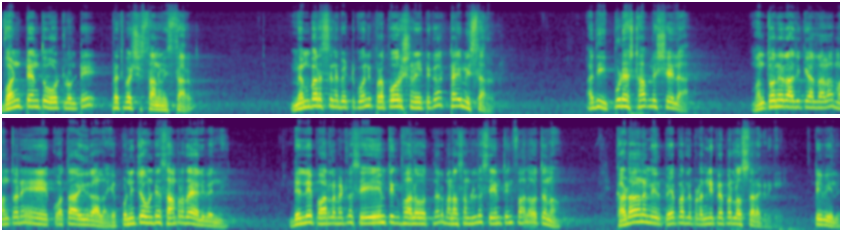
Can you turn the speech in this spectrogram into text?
వన్ టెన్త్ ఓట్లుంటే ప్రతిపక్ష స్థానం ఇస్తారు. మెంబర్స్ని పెట్టుకొని ప్రపోర్షనేట్గా టైం ఇస్తారు. అది ఇప్పుడు ఎస్టాబ్లిష్ చేయలే. మనతోనే రాజకీయాలు రాలా మనతోనే కొత్త ఇది రాలా. ఎప్పటి నుంచో ఉండే సాంప్రదాయాలు ఇవన్నీ. ఢిల్లీ పార్లమెంట్లో సేమ్ థింగ్ ఫాలో అవుతున్నారు మన అసెంబ్లీలో సేమ్ థింగ్ ఫాలో అవుతున్నాం. కడాన మీరు పేపర్లు ఇప్పుడు అన్ని పేపర్లు వస్తారు అక్కడికి టీవీలు.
